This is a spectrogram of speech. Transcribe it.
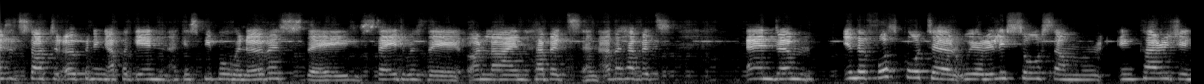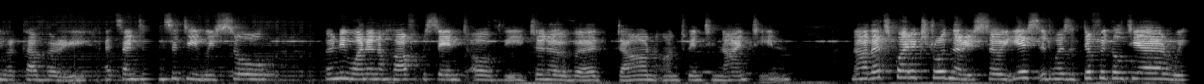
as it started opening up again, I guess people were nervous. They stayed with their online habits and other habits. And um, in the fourth quarter, we really saw some encouraging recovery. At Sandton City, we saw only 1.5% of the turnover down on 2019. Now, that's quite extraordinary. So, yes, it was a difficult year. We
